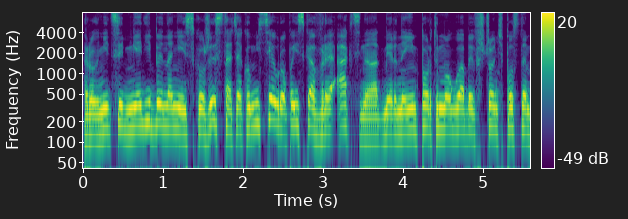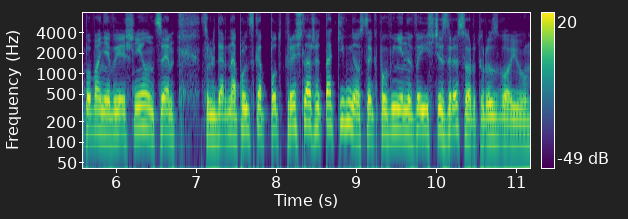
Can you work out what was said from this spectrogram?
Rolnicy mieliby na niej skorzystać, a Komisja Europejska w reakcji na nadmierny import mogłaby wszcząć postępowanie wyjaśniające. Solidarna Polska podkreśla, że taki wniosek powinien wyjść z resortu rozwoju.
